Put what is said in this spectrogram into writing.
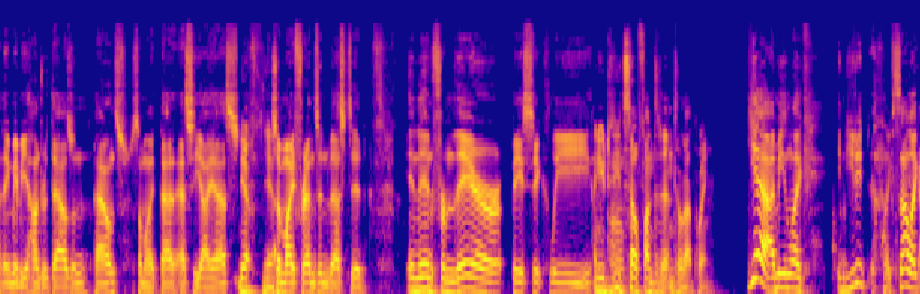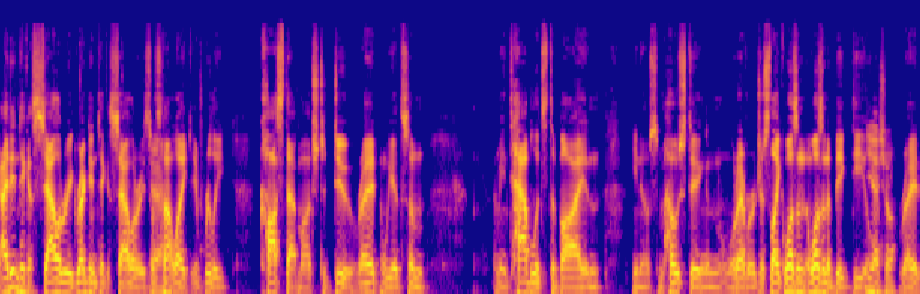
I think maybe a hundred thousand pounds, something like that, SEIS. Yep. Yeah. Some of my friends invested, and then from there, basically, and you'd, you'd self-funded it until that point. yeah, I mean, like, and you didn't like. It's not like I didn't take a salary. Greg didn't take a salary, so it's not like it really cost that much to do, right? And we had some, I mean, tablets to buy and you know some hosting and whatever. Just like wasn't it wasn't a big deal. Yeah, sure. Right.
